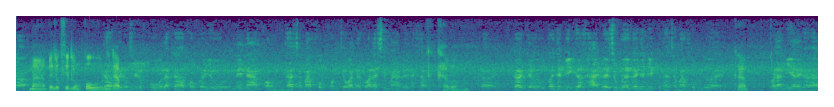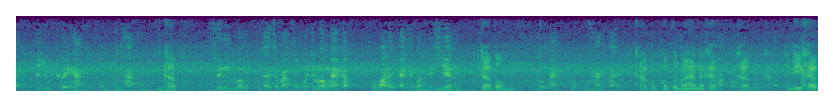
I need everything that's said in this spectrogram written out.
ก็ มาเป็นลูกศิษย์หลวงปู่ก็นะครับเป็นลูกศิษย์หลวงปู่แล้วก็ผมก็อยู่ในนามของพุทธสมาคมของจังหวัดนครราชสีมาด้วยนะครับ ครับผมก็ก็จะก็จะมีเครือข่ายด้วยสุเมืองก็จะมีพุทธสมาคมด้วย ครับเวลามีอะไรก็จะอยู่ช่วยงานของพุทธครับซึ่งร่วมพุทธสมาคมก็จะร่วมงานกับผู้ว่าราชการจังหวัดวิเชียรครับผม ร่วมงานทุกทุกครั้งไป ครับผมขอบคุณมากนะครับ ครับผมครับครับยินดีครับ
